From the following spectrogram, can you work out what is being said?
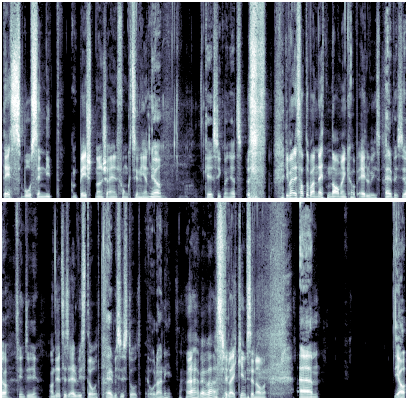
das, wo sie nicht am besten anscheinend funktionieren. Ja. Okay, sieht man jetzt. ich meine, es hat aber einen netten Namen gehabt, Elvis. Elvis, ja, finde ich. Und jetzt ist Elvis tot. Elvis ist tot. Oder nicht? Ja, wer weiß, vielleicht kommt es ja nochmal. Ähm, ja,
